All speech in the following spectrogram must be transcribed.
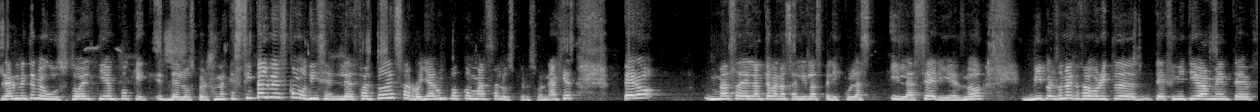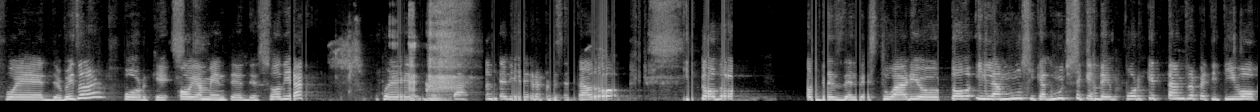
Realmente me gustó el tiempo que, de los personajes. Sí, tal vez, como dicen, les faltó desarrollar un poco más a los personajes, pero más adelante van a salir las películas y las series, ¿no? Mi personaje favorito de- definitivamente fue The Riddler, porque obviamente The Zodiac fue bastante bien representado y todo desde el vestuario, todo y la música, muchos se quejan de por qué tan repetitivo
